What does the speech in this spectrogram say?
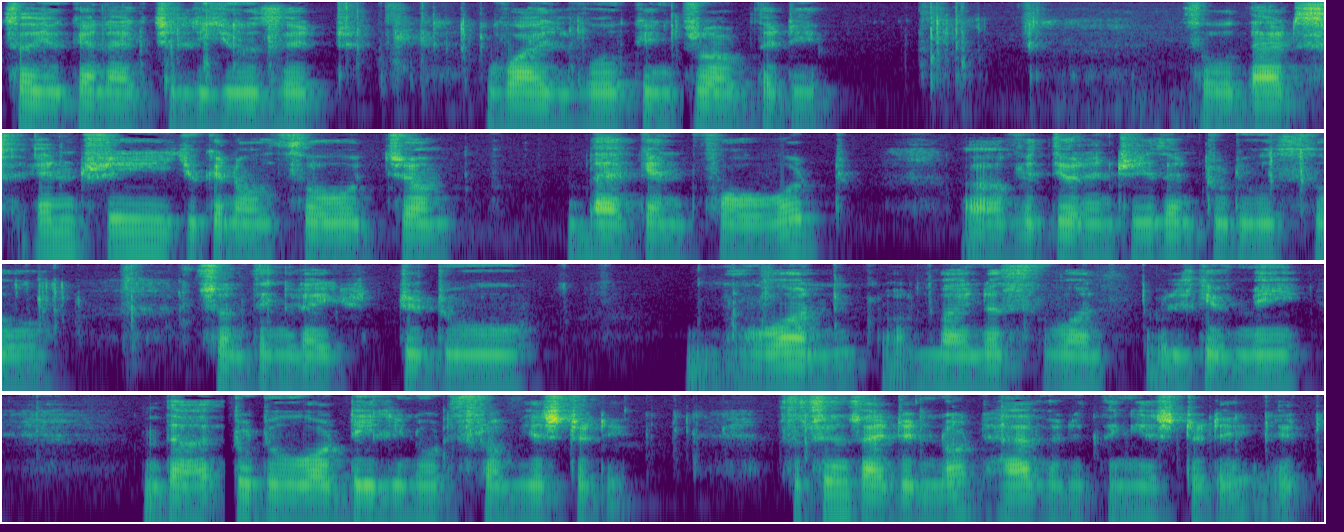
So you can actually use it while working throughout the day. So that's entry. You can also jump back and forward uh, with your entries and to do so something like to do 1 or minus 1 will give me the to do or daily notes from yesterday. So since I did not have anything yesterday it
